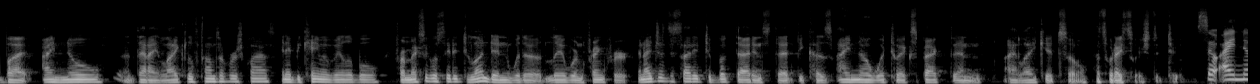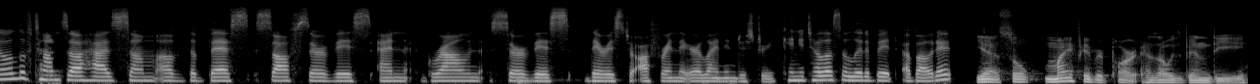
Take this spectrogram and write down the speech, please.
but I know that I like Lufthansa first class, and it became available from Mexico City to London with a layover in Frankfurt. And I just decided to book that instead because I know what to expect and I like it. So that's what I switched it to. So I know Lufthansa has some of the best soft service and ground service there is to offer in the airline industry. Can you tell us a little bit about it? Yeah, so my favorite part has always been the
